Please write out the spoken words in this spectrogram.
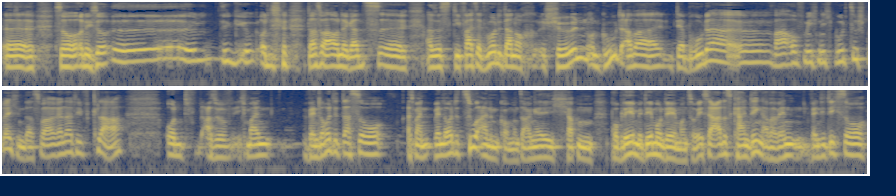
Äh, so und ich so, äh, und das war auch eine ganz, äh, also es, die Freizeit wurde dann noch schön und gut, aber der Bruder äh, war auf mich nicht gut zu sprechen, das war relativ klar. Und also ich meine, wenn Leute das so also meine, wenn Leute zu einem kommen und sagen, hey, ich habe ein Problem mit dem und dem und so, ist ja alles kein Ding. Aber wenn, wenn die dich so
